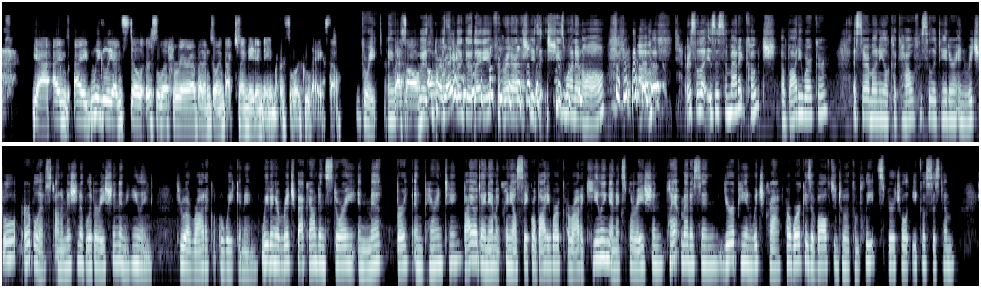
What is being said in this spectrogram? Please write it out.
yeah, I'm. I legally I'm still Ursula Ferreira, but I'm going back to my maiden name, Ursula Goulet. So great. I That's all. Oh, perfect. Ursula Goulet Ferreira. She's she's one and all. Um, Ursula is a somatic coach, a body worker, a ceremonial cacao facilitator, and ritual herbalist on a mission of liberation and healing through erotic awakening, weaving a rich background in story, in myth, birth and parenting, biodynamic cranial sacral bodywork, erotic healing and exploration, plant medicine, European witchcraft. Her work has evolved into a complete spiritual ecosystem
